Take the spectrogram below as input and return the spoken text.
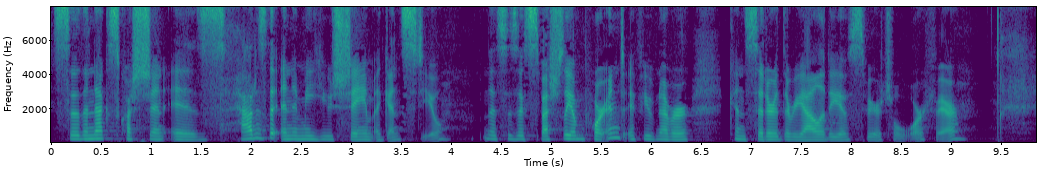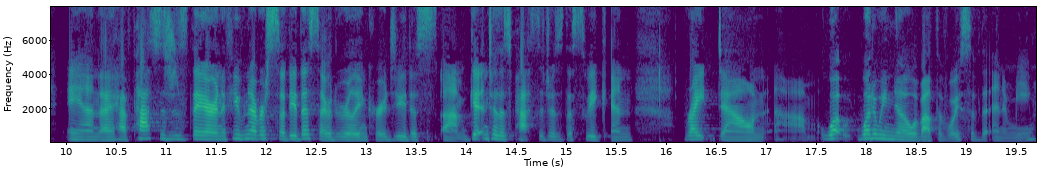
so the next question is How does the enemy use shame against you? This is especially important if you've never considered the reality of spiritual warfare. And I have passages there, and if you've never studied this, I would really encourage you to um, get into those passages this week and write down um, what, what do we know about the voice of the enemy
